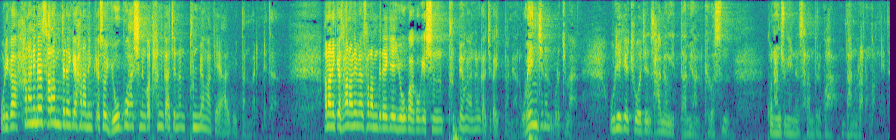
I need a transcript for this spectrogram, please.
우리가 하나님의 사람들에게 하나님께서 요구하시는 것 한 가지는 분명하게 알고 있다는 말입니다. 하나님께서 하나님의 사람들에게 요구하고 계신 분명한 한 가지가 있다면 왠지는 모르지만 우리에게 주어진 사명이 있다면 그것은 고난 중에 있는 사람들과 나누라는 겁니다.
